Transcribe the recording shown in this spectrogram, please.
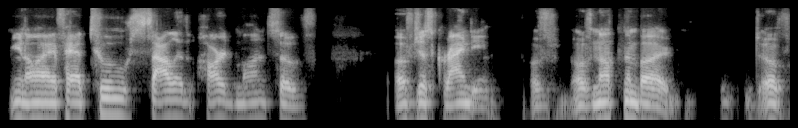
you know I've had two solid hard months of of just grinding of of nothing but of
